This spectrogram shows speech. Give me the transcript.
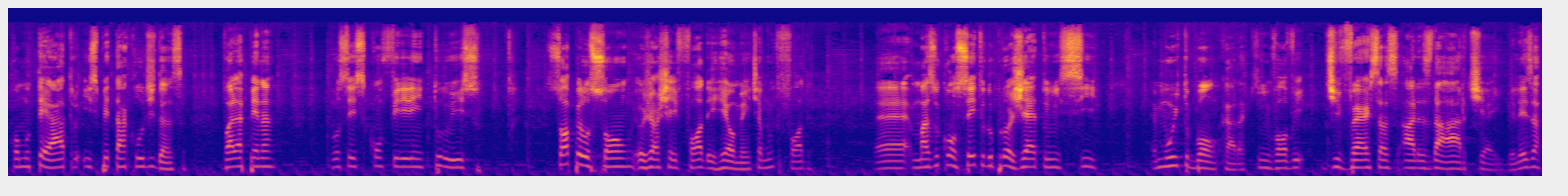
como teatro e espetáculo de dança. Vale a pena vocês conferirem tudo isso. Só pelo som eu já achei foda e realmente é muito foda. É, mas o conceito do projeto em si é muito bom, cara, que envolve diversas áreas da arte aí, beleza?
